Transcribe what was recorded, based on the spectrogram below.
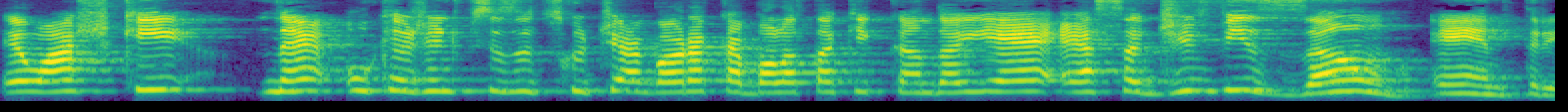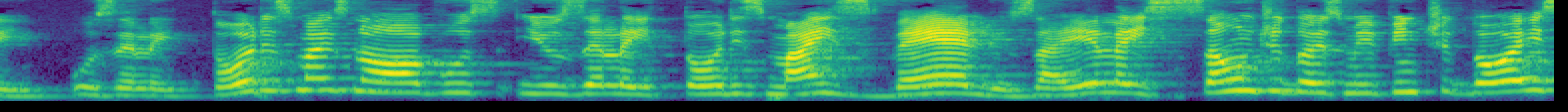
eu acho que né, o que a gente precisa discutir agora, que a bola está quicando aí, é essa divisão entre os eleitores mais novos e os eleitores mais velhos. A eleição de 2022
